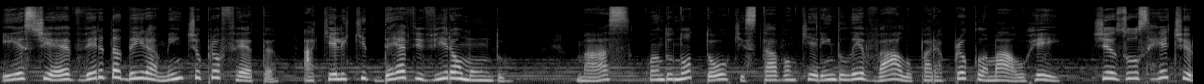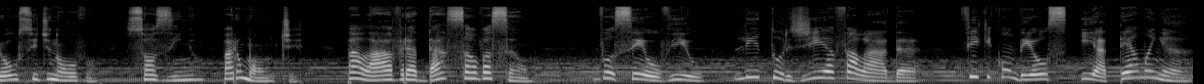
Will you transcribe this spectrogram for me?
Este é verdadeiramente o profeta, aquele que deve vir ao mundo. Mas, quando notou que estavam querendo levá-lo para proclamá-lo rei, Jesus retirou-se de novo, sozinho, para o monte. Palavra da Salvação. Você ouviu Liturgia Falada. Fique com Deus e até amanhã.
